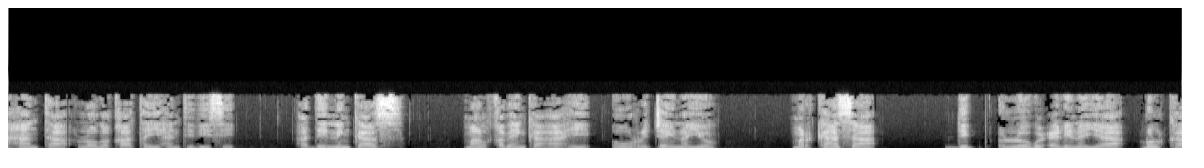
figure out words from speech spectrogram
ahaanta looga qaatay hantidiisii haddii ninkaas maalqabeenka ahi uu rajaynayo. Markaasaa dib loogu celinayaa dhulka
